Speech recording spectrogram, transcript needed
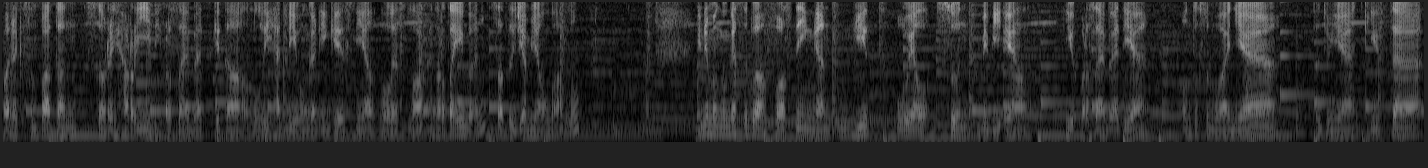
pada kesempatan sore hari ini persahabat kita lihat di unggahan IG-nya Leslar Entertainment satu jam yang lalu. Ini mengunggah sebuah postingan Get Well Soon BBL Yuk persahabat ya untuk semuanya tentunya kita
